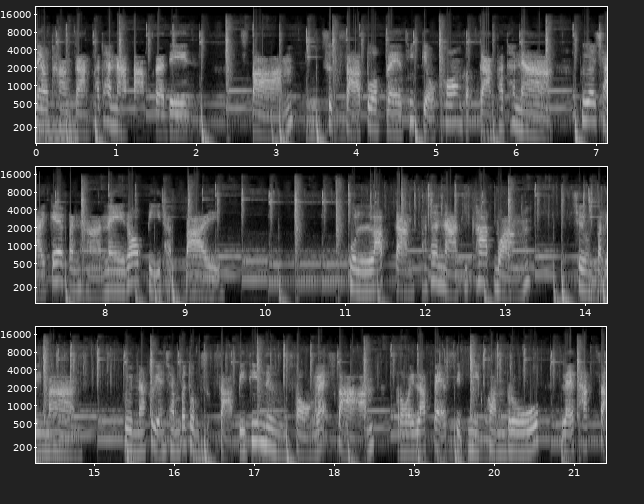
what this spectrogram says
แนวทางการพัฒนาตามประเด็น 3. ศึกษาตัวแปรที่เกี่ยวข้องกับการพัฒนา เพื่อใช้แก้ปัญหาในรอบปีถัดไป ผลลัพธ์การพัฒนาที่คาดหวัง เชิงปริมาณ คือนักเรียนชั้นประถมศึกษาปีที่ 1 2 และ 3 ร้อยละ 80 มีความรู้ และทักษะ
